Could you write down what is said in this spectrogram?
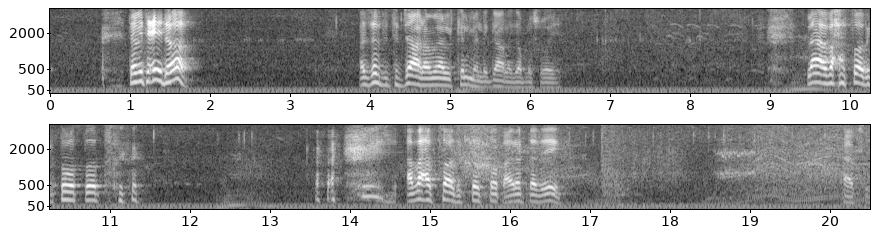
تبي تعيده الزبدة تتجاهل من الكلمة اللي قالها قبل شوي. لا بحط صوتك طوط طوط. ابى أحط صوتك طوط طوط عرفت هذيك ابشر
